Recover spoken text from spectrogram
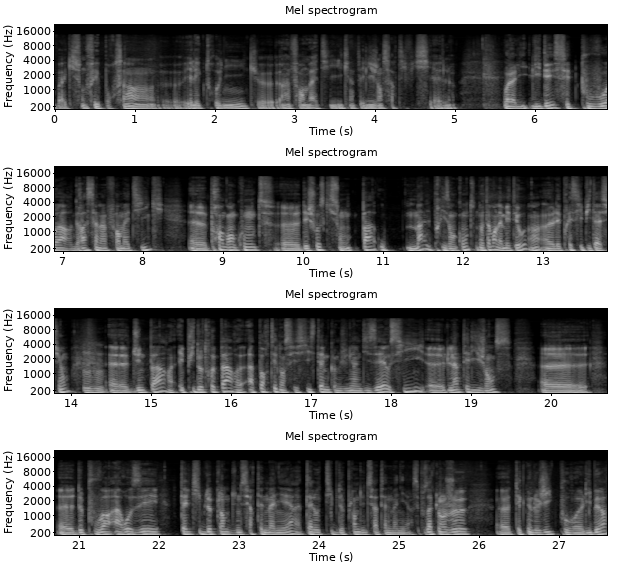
bah, qui sont faits pour ça, hein, électronique, informatique, intelligence artificielle. Voilà, l'idée c'est de pouvoir, grâce à l'informatique, prendre en compte euh, des choses qui sont pas ou mal prises en compte, notamment la météo, hein, euh, les précipitations, mhm. euh, d'une part, et puis d'autre part, apporter dans ces systèmes, comme Julien le disait, aussi l'intelligence de pouvoir arroser tel type de plante d'une certaine manière, tel autre type de plante d'une certaine manière. C'est pour ça que l'enjeu technologique pour Libers,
